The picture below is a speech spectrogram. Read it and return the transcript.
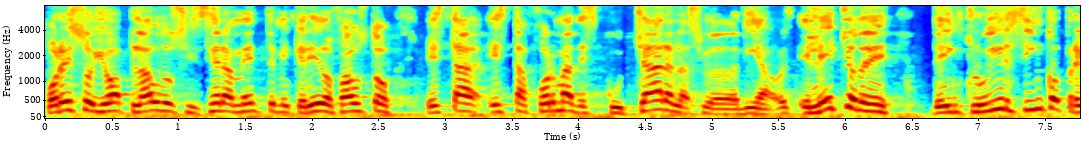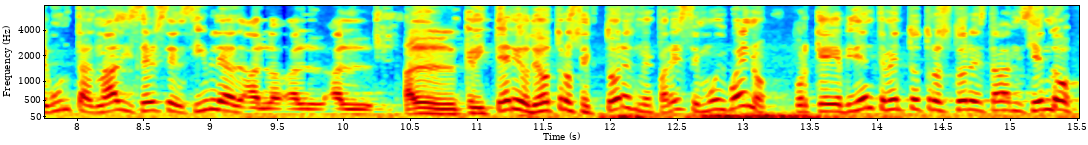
Por eso yo aplaudo sinceramente, mi querido Fausto, esta, esta forma de escuchar a la ciudadanía. El hecho de, de incluir cinco preguntas más y ser sensible al, al, al, criterio de otros sectores me parece muy bueno, porque evidentemente otros sectores estaban diciendo,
